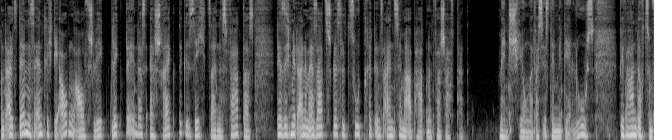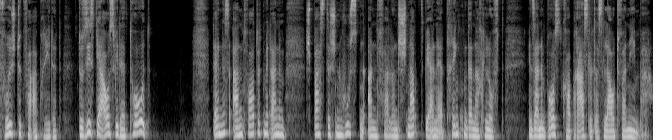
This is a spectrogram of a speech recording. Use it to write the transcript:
und als Dennis endlich die Augen aufschlägt, blickt er in das erschreckte Gesicht seines Vaters, der sich mit einem Ersatzschlüssel Zutritt ins Einzimmer-Apartment verschafft hat. Mensch, Junge, was ist denn mit dir los? Wir waren doch zum Frühstück verabredet. Du siehst ja aus wie der Tod. Dennis antwortet mit einem spastischen Hustenanfall und schnappt wie ein Ertrinkender nach Luft. In seinem Brustkorb rasselt es laut vernehmbar.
